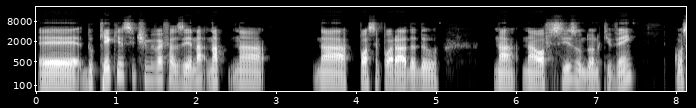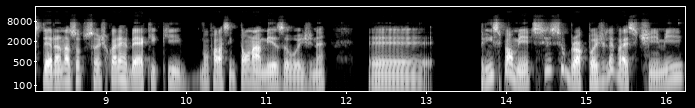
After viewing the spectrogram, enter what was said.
é, do que, que esse time vai fazer na, na, na, na pós-temporada do. na, na off-season do ano que vem, considerando as opções de quarterback que, vamos falar assim, estão na mesa hoje, né? É, principalmente se, se, o Brock Purdy levar esse time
